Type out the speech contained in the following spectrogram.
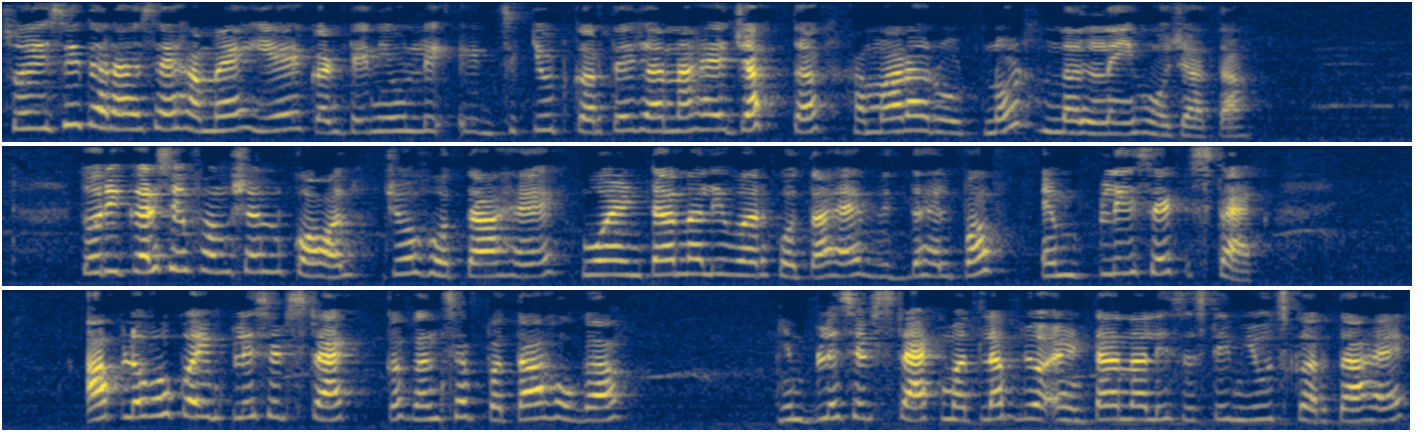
सो so, इसी तरह से हमें ये कंटिन्यूली एग्जीक्यूट करते जाना है जब तक हमारा रूट नोड नल नहीं हो जाता। तो रिकर्सिव फ़ंक्शन कॉल जो होता है वो इंटरनली वर्क होता है with the help of implicit stack आप लोगों को इम्प्लीसिट स्टैक का कंसेप्ट पता होगा। इम्प्लीसिट स्टैक मतलब जो इंटरनली सिस्टम यूज़ करता है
